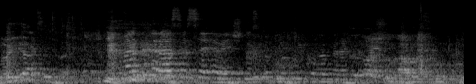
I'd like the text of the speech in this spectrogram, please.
Ну як це так? Тарас Васильович, наступну кульку виберете.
